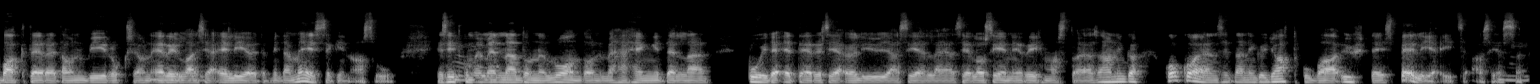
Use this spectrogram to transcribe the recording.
bakteereita, on viruksia, on erilaisia eliöitä, mitä meissäkin asuu. Ja sitten kun me mm. mennään tuonne luontoon, niin mehän hengitellään puiden eteerisiä öljyjä siellä ja siellä on sienirihmastoa ja se on niin koko ajan sitä niin jatkuvaa yhteispeliä itse asiassa. Mm.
